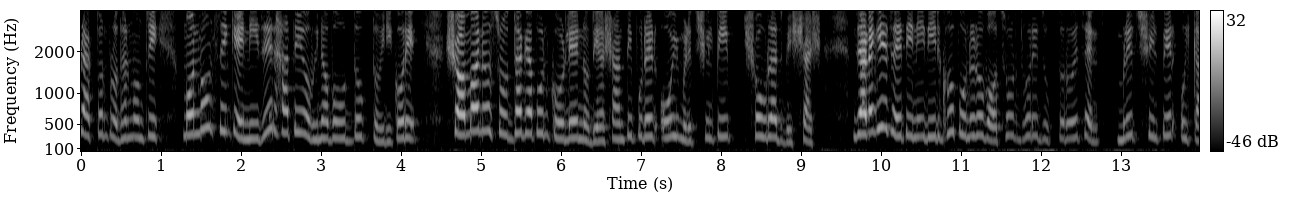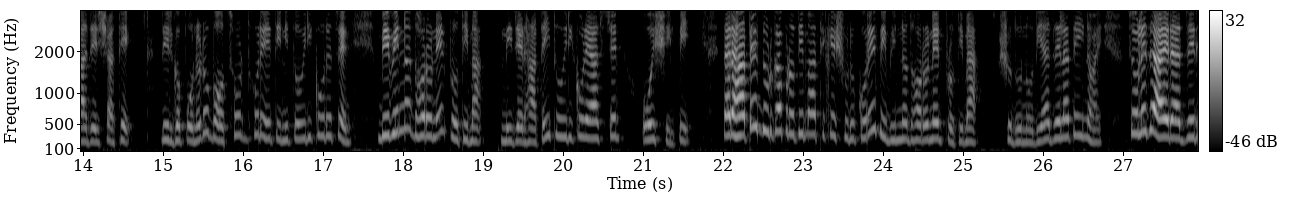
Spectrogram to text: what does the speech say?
প্রাক্তন প্রধানমন্ত্রী মনমোহন সিংকে নিজের হাতে অভিনব উদ্যোগ তৈরি করে সম্মান ও শ্রদ্ধা জ্ঞাপন করলেন নদিয়া শান্তিপুরের ওই মৃৎশিল্পী সৌরাজ বিশ্বাস। জানা গিয়েছে, তিনি দীর্ঘ পনেরো বছর ধরে যুক্ত রয়েছেন মৃৎশিল্পের ওই কাজের সাথে। দীর্ঘ পনেরো বছর ধরে তিনি তৈরি করেছেন বিভিন্ন ধরনের প্রতিমা। নিজের হাতেই তৈরি করে আসছেন ওই শিল্পী। তার হাতের দুর্গা প্রতিমা থেকে শুরু করে বিভিন্ন ধরনের প্রতিমা। শুধু নদিয়া জেলাতেই নয়, চলে যায় রাজ্যের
